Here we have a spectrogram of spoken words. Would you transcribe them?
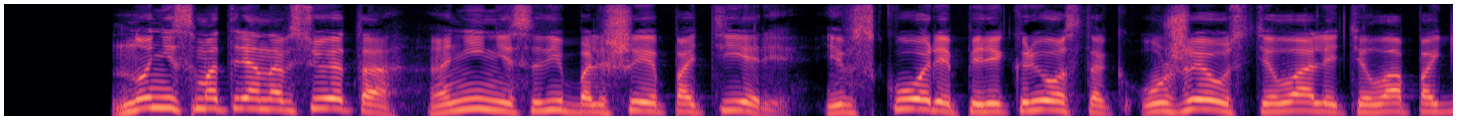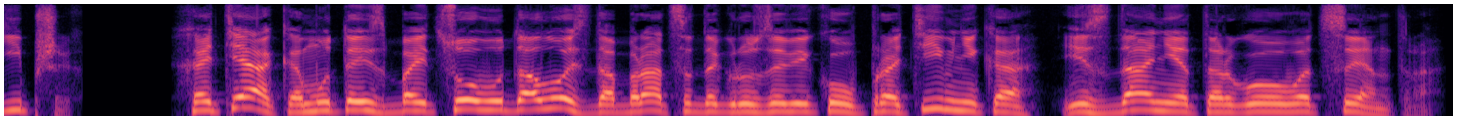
Но, несмотря на все это, они несли большие потери, и вскоре перекресток уже устилали тела погибших. Хотя кому-то из бойцов удалось добраться до грузовиков противника и здания торгового центра.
